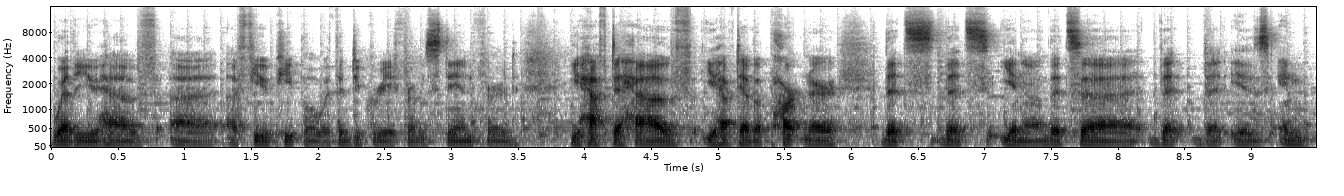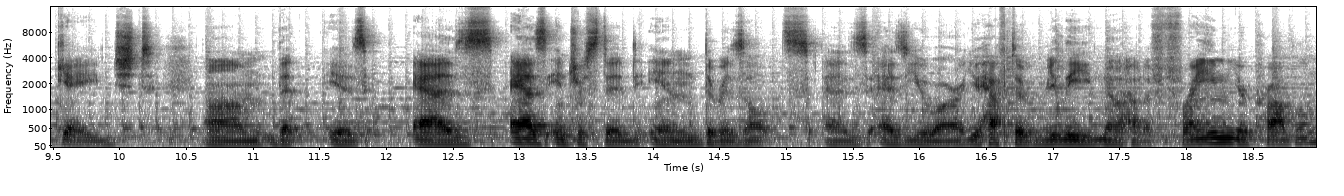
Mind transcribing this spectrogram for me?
whether you have uh, a few people with a degree from Stanford. You have to have you have to have a partner that's that's you know that's uh, that that is engaged, um, that is as as interested in the results as as you are. You have to really know how to frame your problem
